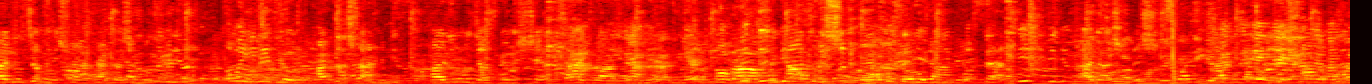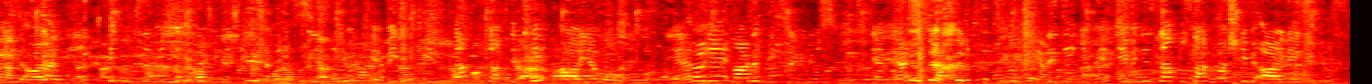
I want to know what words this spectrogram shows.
ayrılacağım hani şu anki arkadaşlarım bunu biliyorum. Ama yine diyorum arkadaşlar hani biz ayrılmayacağız, görüşeceğiz tekrar yani. Ve dün bir arkadaşım Jose diye bir Jose bir video paylaşmış. Benim evimden uzaktaki ailem oldunuz diye. Böyle yıllarda biriktirebiliyorsunuz. Yani gerçekten dediği gibi evinizden uzak başka bir gidiyorsunuz.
